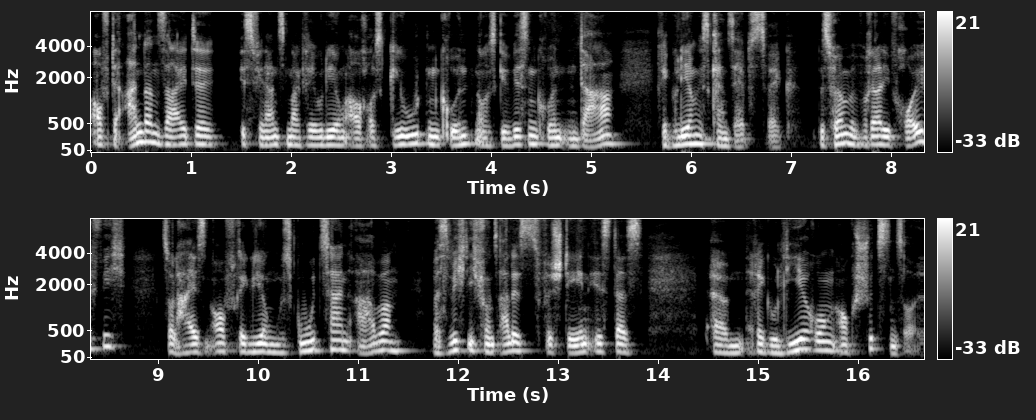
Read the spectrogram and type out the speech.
Auf der anderen Seite ist Finanzmarktregulierung auch aus guten Gründen, aus gewissen Gründen da. Regulierung ist kein Selbstzweck. Das hören wir relativ häufig. Soll heißen oft, Regulierung muss gut sein, aber was wichtig für uns alles zu verstehen ist, dass ähm, Regulierung auch schützen soll.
